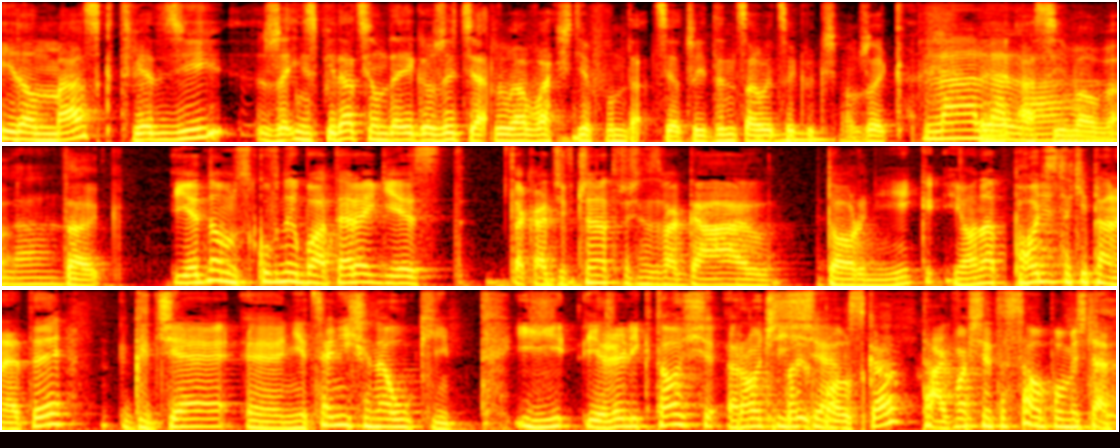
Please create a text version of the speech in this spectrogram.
Elon Musk twierdzi, że inspiracją dla jego życia była właśnie fundacja, czyli ten cały cykl książek La, la, e, la, Asimowa. la. Tak. Jedną z głównych bohaterek jest taka dziewczyna, która się nazywa Gail Dornik i ona pochodzi z takiej planety, gdzie y, nie ceni się nauki. I jeżeli ktoś rodzi To jest się... Polska? Tak, właśnie to samo pomyślałem.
